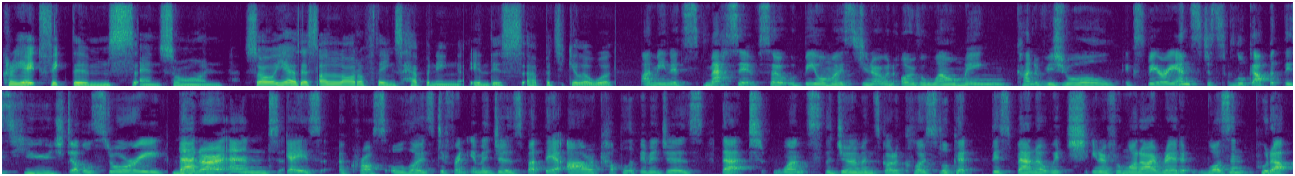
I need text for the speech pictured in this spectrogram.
create victims and so on. So, yeah, there's a lot of things happening in this uh, particular work. I mean, it's massive. So it would be almost, you know, an overwhelming kind of visual experience. Just look up at this huge double story mm. banner and gaze across all those different images. But there are a couple of images that once the Germans got a close look at this banner, which, you know, from what I read, it wasn't put up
